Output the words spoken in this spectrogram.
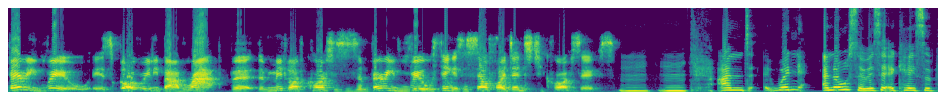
very real. It's got a really bad rap, but the midlife crisis is a very real thing. It's a self identity crisis. Mm-hmm. And when and also, is it a case of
